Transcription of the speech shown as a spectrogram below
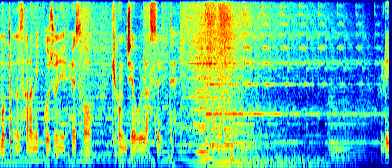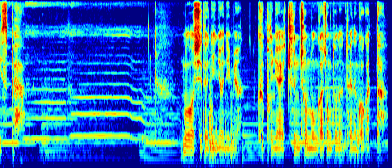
못하는 사람이 꾸준히 해서 경지에 올랐을 때. 리스펙. 무엇이든 인연이면 그 분야의 준 전문가 정도는 되는 것 같다.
